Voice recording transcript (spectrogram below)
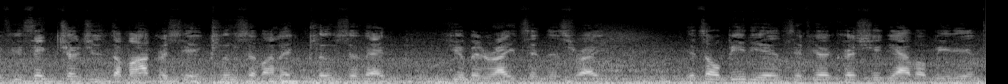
if you think church is democracy, inclusive, uninclusive, and human rights and this right, it's obedience. If you're a Christian, you have obedience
